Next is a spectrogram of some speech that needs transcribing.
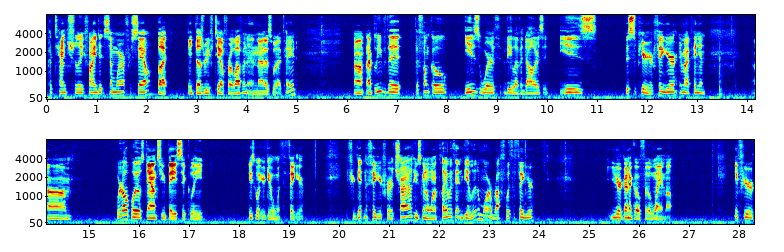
potentially find it somewhere for sale, but it does retail for 11 and that is what I paid. Um, I believe that the Funko is worth the $11. It is the superior figure, in my opinion. Um, what it all boils down to, basically, is what you're doing with the figure. If you're getting the figure for a child who's going to want to play with it and be a little more rough with the figure, you're going to go for the Lamo if you're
